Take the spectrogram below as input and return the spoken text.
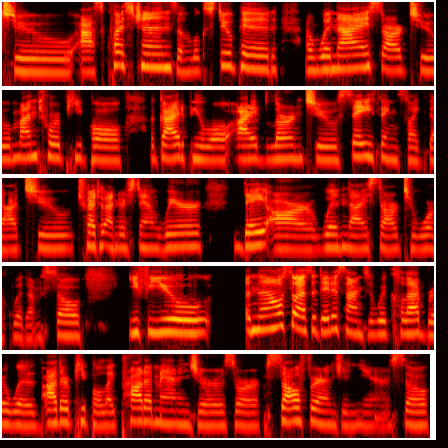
to ask questions and look stupid. And when I start to mentor people, guide people, I've learned to say things like that to try to understand where they are when I start to work with them. So if you and then also as a data scientist, we collaborate with other people like product managers or software engineers. So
